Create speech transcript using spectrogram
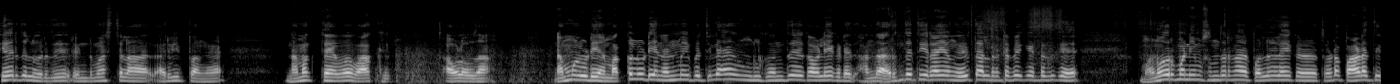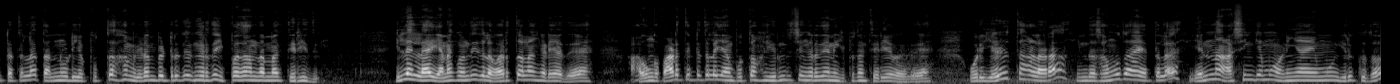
தேர்தல் வருது. ரெண்டு மாதத்தில் அறிவிப்பாங்க. நமக்கு தேவை வாக்கு. அவ்வளவுதான். நம்மளுடைய மக்களுடைய நன்மை பற்றியில் உங்களுக்கு வந்து கவலையே கிடையாது. அந்த அருந்ததி ராய் அவங்க எழுத்தாளர்கிட்ட போய் கேட்டதுக்கு மனோர்மணியம் சுந்தரனார் பல்கலைக்கழகத்தோட பாடத்திட்டத்தில் தன்னுடைய புத்தகம் இடம்பெற்றிருக்குங்கிறது இப்போ தான் அந்த மாதிரி தெரியுது. இல்லை இல்லை எனக்கு வந்து இதில் வருத்தம்லாம் கிடையாது. அவங்க பாடத்திட்டத்தில் என் புத்தகம் இருந்துச்சுங்கிறதே எனக்கு இப்போ தான் தெரிய வருது. ஒரு எழுத்தாளராக இந்த சமுதாயத்தில் என்ன அசிங்கமும் அநியாயமும் இருக்குதோ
